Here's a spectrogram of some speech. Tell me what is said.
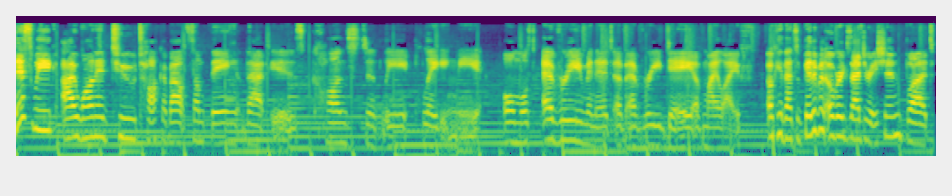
this week I wanted to talk about something that is constantly plaguing me almost every minute of every day of my life. Okay, that's a bit of an over exaggeration, but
